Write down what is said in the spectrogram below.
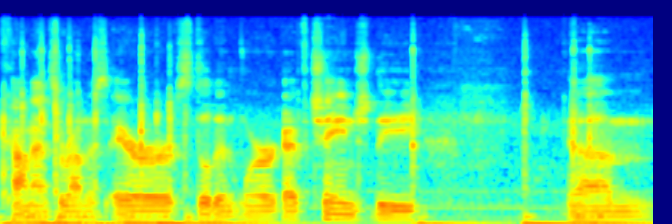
comments around this error. It still didn't work. I've changed the um,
